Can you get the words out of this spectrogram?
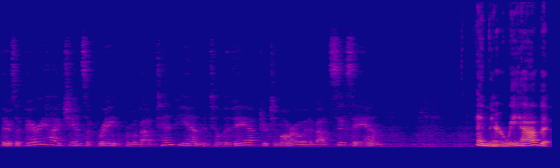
there's a very high chance of rain from about 10 p.m. until the day after tomorrow at about 6 a.m. And there we have it.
